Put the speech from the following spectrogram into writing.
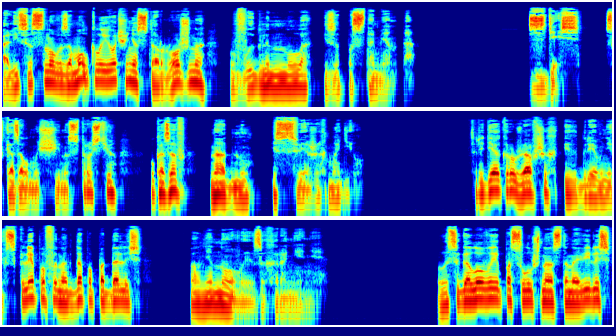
Алиса снова замолкла и очень осторожно выглянула из-за «Здесь», — сказал мужчина с тростью, указав на одну из свежих могил. Среди окружавших их древних склепов иногда попадались вполне новые захоронения. Лысоголовые послушно остановились,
